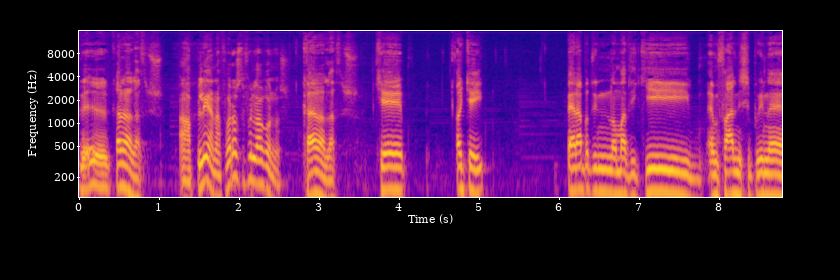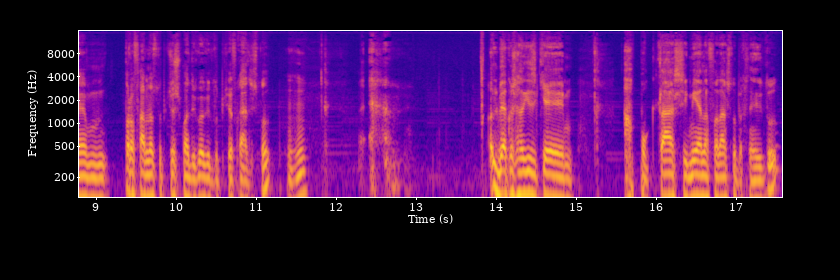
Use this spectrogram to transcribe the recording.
Ε, κανένα λάθος. Απλή αναφορά στο φύλλο αγώνος. Κανένα λάθος. Και, οκ, πέρα από την ομαδική εμφάνιση που είναι προφανώς το πιο σημαντικό και το πιο ευχάριστο, ο Ολυμπιακός αρχίζει και αποκτά σημεία αναφοράς στο παιχνίδι του.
